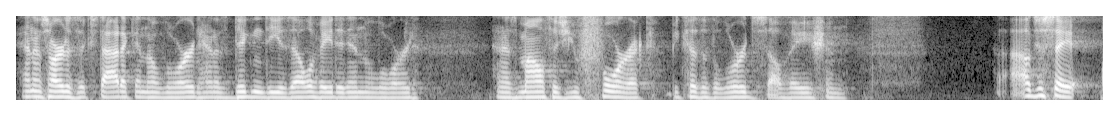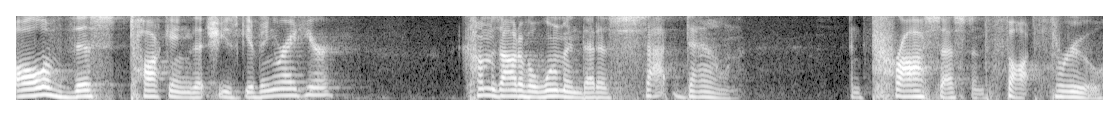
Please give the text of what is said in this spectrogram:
Hannah's heart is ecstatic in the Lord. Hannah's dignity is elevated in the Lord. And his mouth is euphoric because of the Lord's salvation. I'll just say, all of this talking that she's giving right here comes out of a woman that has sat down and processed and thought through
